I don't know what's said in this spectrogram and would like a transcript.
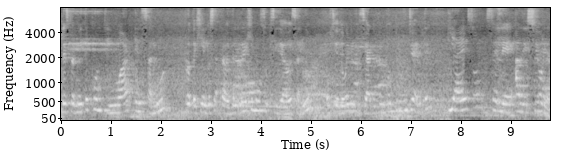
les permite continuar en salud protegiéndose a través del régimen subsidiado de salud o siendo beneficiarios de un contribuyente y a eso se le adiciona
